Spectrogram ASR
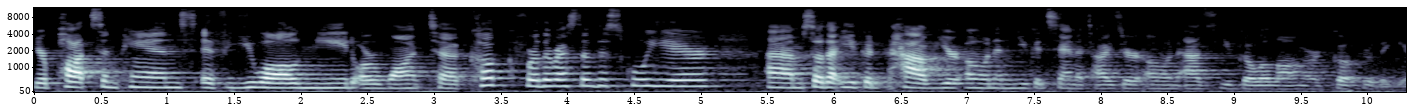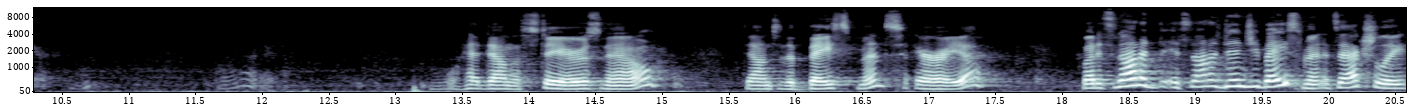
your pots and pans if you all need or want to cook for the rest of the school year um, so that you could have your own and you could sanitize your own as you go along or go through the year. All right. We'll head down the stairs now, down to the basement area. But it's not a, it's not a dingy basement. It's actually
